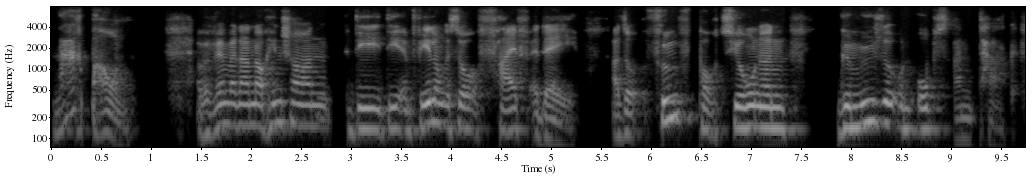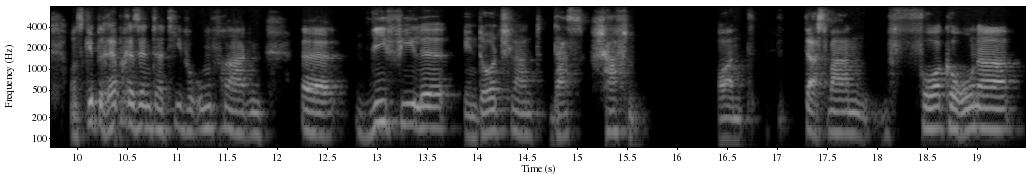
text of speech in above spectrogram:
nachbauen. Aber wenn wir dann noch hinschauen, die, die Empfehlung ist so five a day. Also fünf Portionen Gemüse und Obst am Tag. Und es gibt repräsentative Umfragen, äh, wie viele in Deutschland das schaffen. Und das waren vor Corona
